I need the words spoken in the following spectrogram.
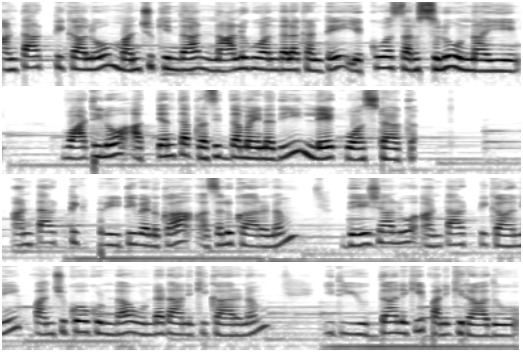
అంటార్క్టికాలో మంచు కింద నాలుగు వందల కంటే ఎక్కువ సరస్సులు ఉన్నాయి. వాటిలో అత్యంత ప్రసిద్ధమైనది లేక్ వాస్టాక్. అంటార్క్టిక్ ట్రీటీ వెనుక అసలు కారణం దేశాలు అంటార్క్టికాని పంచుకోకుండా ఉండడానికి కారణం ఇది యుద్ధానికి పనికిరాదు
